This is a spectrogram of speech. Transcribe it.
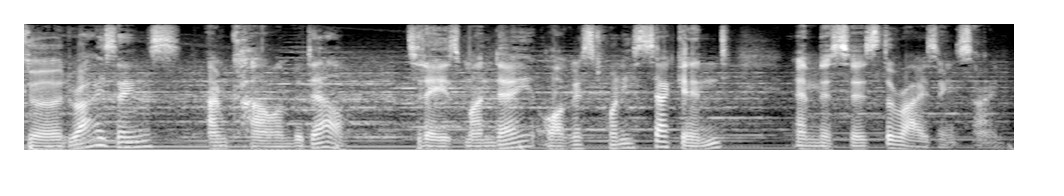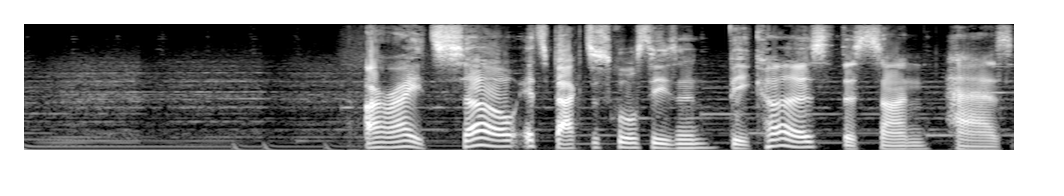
Good risings. I'm Colin Bedell. Today is Monday, August 22nd, and this is the rising sign. All right, so it's back to school season because the sun has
